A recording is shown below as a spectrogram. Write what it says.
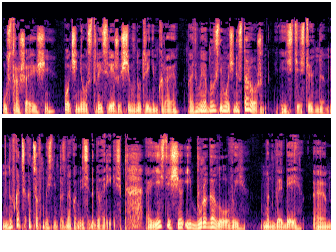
устрашающие, очень острые, с режущим внутренним краем. Поэтому я был с ним очень осторожен, естественно. Но в конце концов мы с ним познакомились и договорились. Э, есть еще и буроголовый мангобей. Эм,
